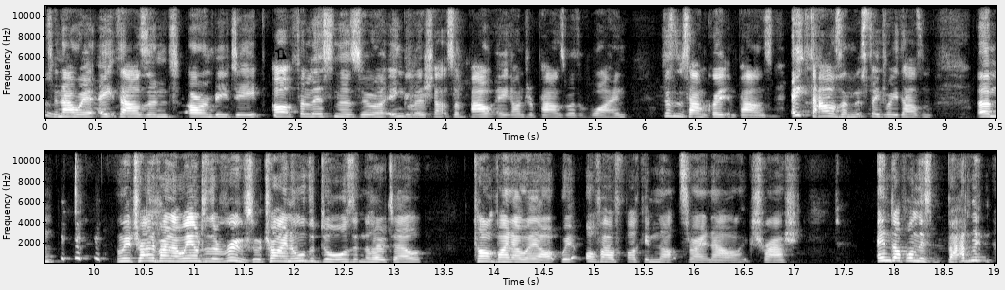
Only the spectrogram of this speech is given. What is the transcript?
So now we're 8,000 RMB deep. Uh, for listeners who are English, that's about 800 pounds worth of wine. Doesn't sound great in pounds. 8,000, let's stay to 8,000. Um, and we we're trying to find our way onto the roof. So we're trying all the doors in the hotel. Can't find our way up. We're off our fucking nuts right now, like trash. End up on this badminton.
